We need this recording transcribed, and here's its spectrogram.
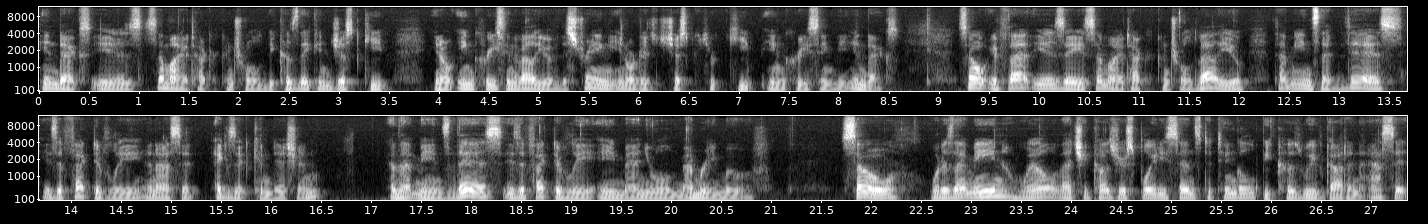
index is semi-attacker controlled because they can just keep, you know, increasing the value of the string in order to just keep increasing the index. So if that is a semi-attacker controlled value, that means that this is effectively an asset exit condition. And that means this is effectively a manual memory move. So what does that mean? Well, that should cause your sploity sense to tingle because we've got an asset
